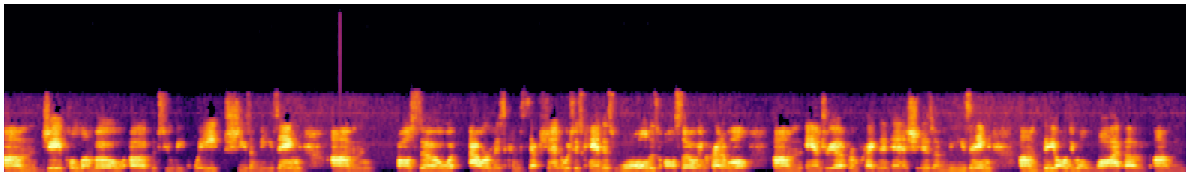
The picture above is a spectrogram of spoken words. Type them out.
um, Jay Palumbo of the Two Week Wait. She's amazing. Um, also, Our Misconception, which is Candace Wohl, is also incredible. Um, Andrea from Pregnant Ish is amazing. Um, they all do a lot of, um,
